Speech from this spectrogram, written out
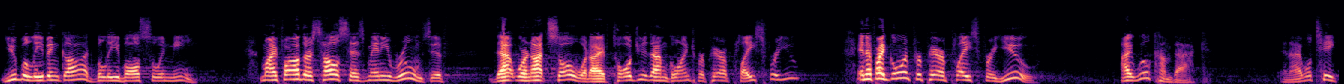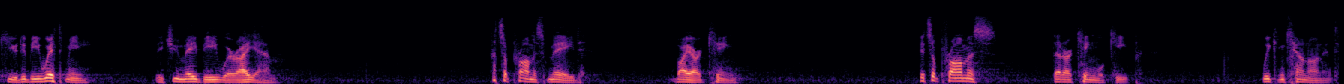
You believe in God, believe also in me. My Father's house has many rooms. If that were not so, would I have told you that I'm going to prepare a place for you? And if I go and prepare a place for you, I will come back, and I will take you to be with me that you may be where I am. That's a promise made by our King. It's a promise that our King will keep. We can count on it.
